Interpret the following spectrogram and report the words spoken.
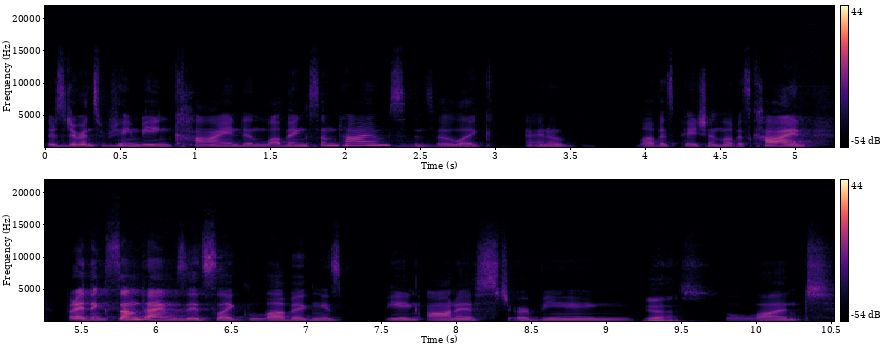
there's a difference between being kind and loving sometimes. And so, mm-hmm. like, I know love is patient, love is kind, but I think sometimes it's like loving is being honest or being Yes. blunt.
